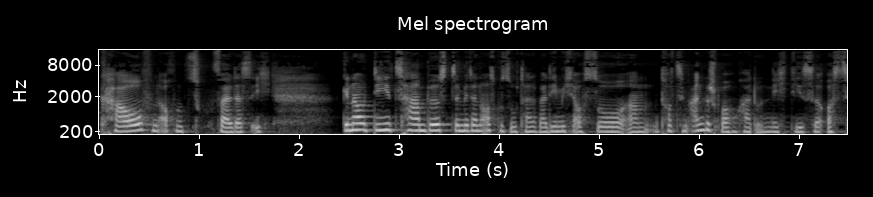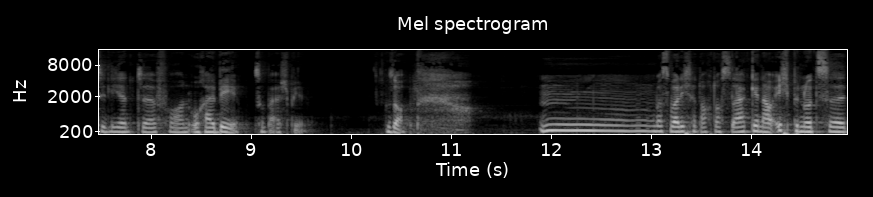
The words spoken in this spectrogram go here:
Kauf und auch ein Zufall, dass ich genau die Zahnbürste mir dann ausgesucht habe, weil die mich auch so ähm, trotzdem angesprochen hat und nicht diese oszillierende von Oral-B zum Beispiel. So. Hm, was wollte ich dann auch noch sagen? Genau, ich benutze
